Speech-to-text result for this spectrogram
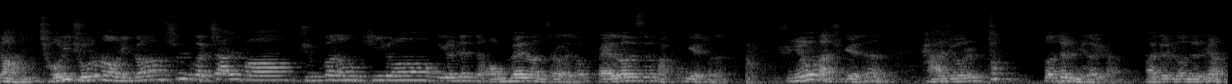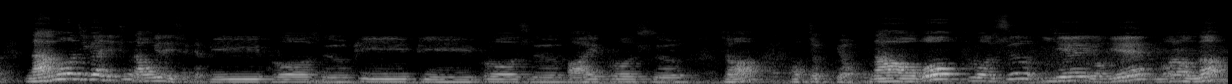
야, 이 절이 주어로 나오니까 술부가 짧아, 주부가 너무 길어, 이럴 때는 언밸런스라고 해서 밸런스를 바꾸기 위해서는, 균형을 맞추기 위해서는 가주어를 툭 던져줍니다, 여기다. 가주어를 던져주면, 나머지가 이제 쭉 나오게 돼 있어요. 이렇게 be 플러스 p.p. 플러스 by 플러스, 자, 목적격 나오고 플러스 이제 여기에 뭐가 나온다?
